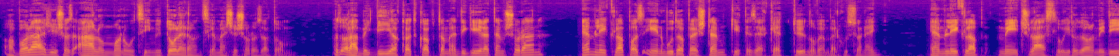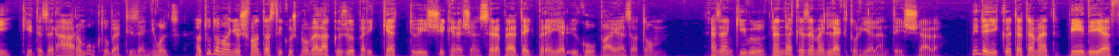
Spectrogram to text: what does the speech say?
a Balázs és az Álommanó című tolerancia mesesorozatom. Az alábbi díjakat kaptam eddig életem során. Emléklap az Én Budapestem 2002. november 21. Emléklap Mécs László irodalmi díj 2003. október 18. A tudományos fantasztikus novellák közül pedig kettő is sikeresen szerepelt egy Preyer Hugo pályázatom. Ezen kívül rendelkezem egy lektor jelentéssel. Mindegyik kötetemet PDF,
